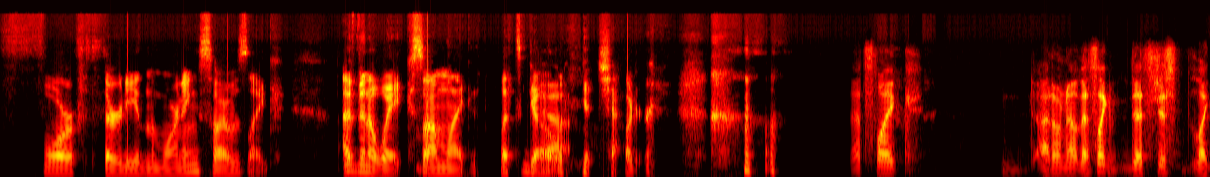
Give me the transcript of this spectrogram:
four thirty in the morning. So I was like, I've been awake, so I'm like, let's go Yeah. get chowder. That's like, I don't know. That's like, that's just like,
